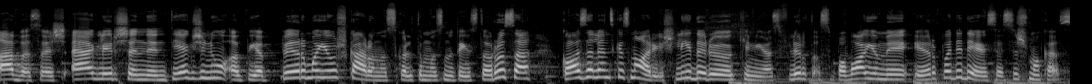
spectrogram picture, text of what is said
Labas, aš Eglė ir šiandien tiek žinių apie pirmąjį už karo nusikaltimus nuteistą rusą, ko Zelenskis nori iš lyderių, Kinijos flirtas su pavojumi ir padidėjusias išmokas.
